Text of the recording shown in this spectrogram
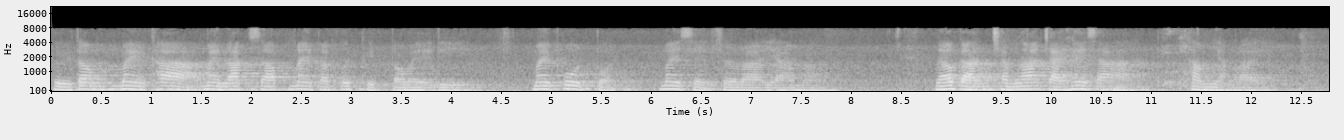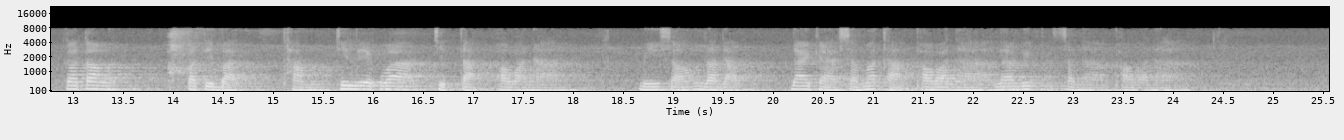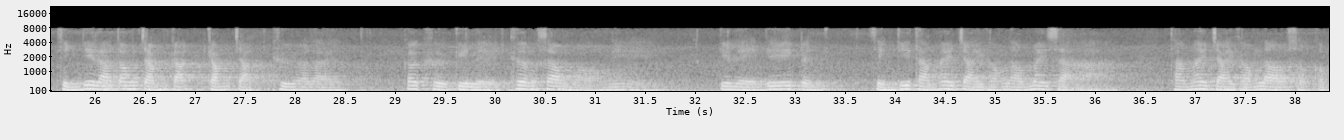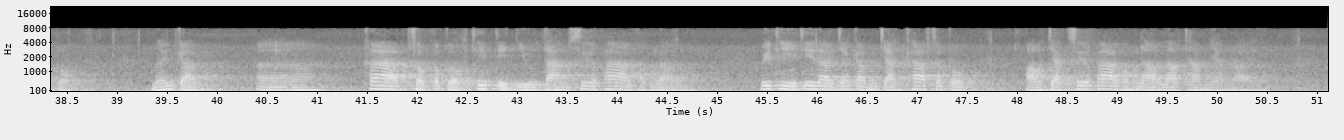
คือต้องไม่ฆ่าไม่ลักทรัพย์ ไม่ประพฤติผิดประเวดีไม่พูดปด ไม่เสพสุรายาเมาแล้วการชำระใจให้สะอาดทำอย่างไร ก็ต้องปฏิบัติ ธรรมที่เรียกว่าจิตตภาวนา มีสองระดับได้แก่สมถภาวนาและวิปัสสนาภาวนา สิ่งที่เราต้องจำกัดกำจัดคืออะไร ก็คือกิเลสเครื่องเศร้าหมองนี่เอง กิเลสนี้เป็นสิ่งที่ทำให้ใจของเราไม่สะอาดทำให้ใจของเราสกปรก เหมือนกับคราบสกปรกที่ติดอยู่ตามเสื้อผ้าของเรา วิธีที่เราจะกำจัดคราบสปกออกจากเสื้อผ้าของเราเราทำอย่างไร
